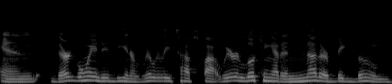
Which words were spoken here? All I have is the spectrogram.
and they're going to be in a really tough spot. We're looking at another big boom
